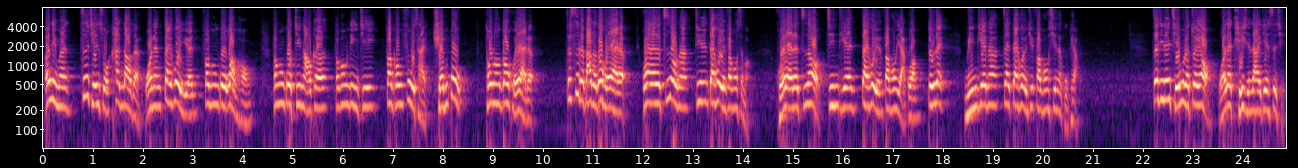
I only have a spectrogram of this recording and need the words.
而你们之前所看到的，王良带会员放空过万红，放空过金豪科，放空利基，放空富彩，全部通通都回来了。这四个打者都回来了。回来了之后呢？今天带会员放空什么？回来了之后，今天带会员放空亚光，对不对？明天呢，再带会员去放空新的股票。在今天节目的最后，我要再提醒大家一件事情：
